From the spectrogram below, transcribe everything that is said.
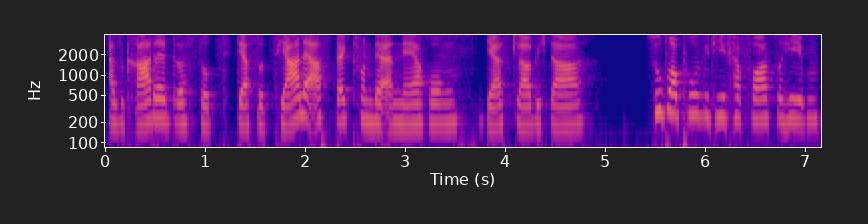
Also gerade das Sozi der soziale Aspekt von der Ernährung, der ist, glaube ich, da super positiv hervorzuheben,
